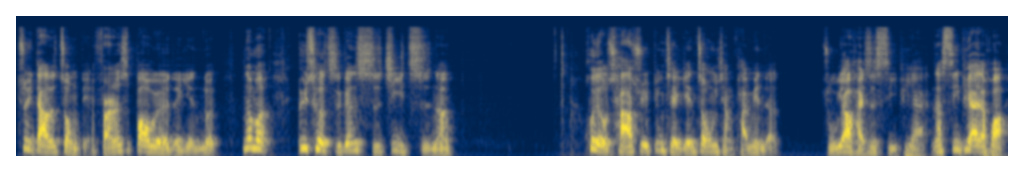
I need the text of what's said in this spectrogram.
最大的重点，反而是鲍威尔的言论。那么预测值跟实际值呢会有差距，并且严重影响盘面的主要还是 CPI。那 CPI 的话，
